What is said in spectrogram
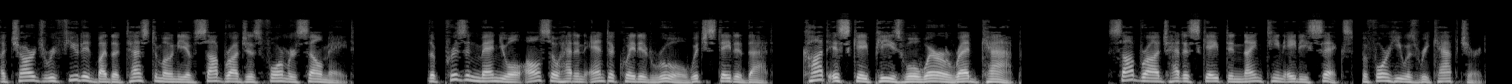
a charge refuted by the testimony of Sobhraj's former cellmate. The prison manual also had an antiquated rule which stated that, "...caught escapees will wear a red cap." Sobhraj had escaped in 1986, before he was recaptured.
